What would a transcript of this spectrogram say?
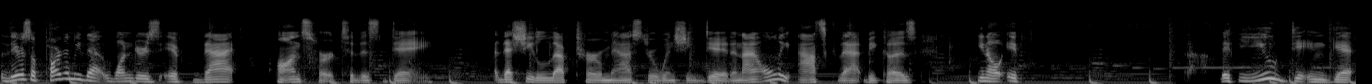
there's a part of me that wonders if that haunts her to this day that she left her master when she did. And I only ask that because, you know, if if you didn't get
